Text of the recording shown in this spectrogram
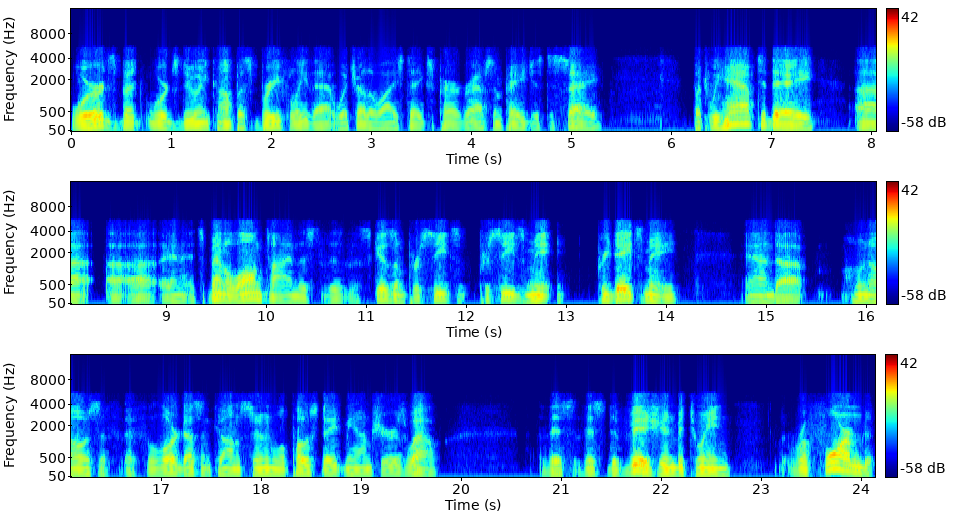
words, but words do encompass briefly that which otherwise takes paragraphs and pages to say. But we have today, uh, uh, and it's been a long time. This the, the schism precedes precedes me, predates me, and uh, who knows if if the Lord doesn't come soon, will postdate me. I'm sure as well. This this division between Reformed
